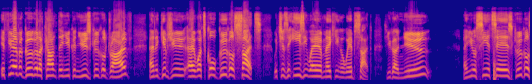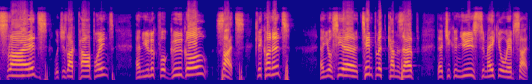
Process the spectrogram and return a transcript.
If you have a Google account, then you can use Google Drive and it gives you uh, what's called Google Sites, which is an easy way of making a website. So you go new and you'll see it says Google Slides, which is like PowerPoint, and you look for Google Sites. Click on it and you'll see a template comes up that you can use to make your website.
